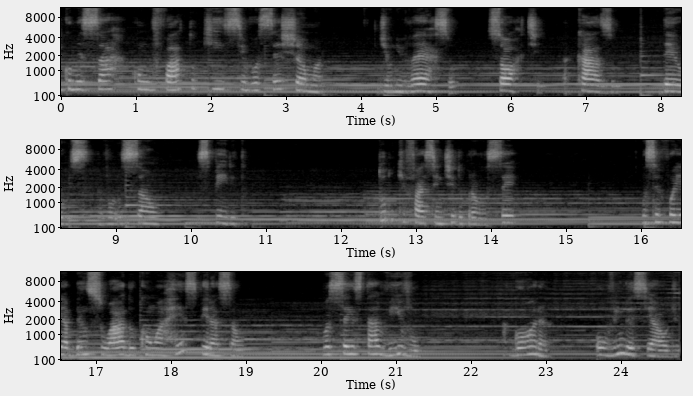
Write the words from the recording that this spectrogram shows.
e começar com o fato que, se você chama de universo, sorte, acaso, Deus, evolução, espírito, tudo que faz sentido para você você foi abençoado com a respiração. Você está vivo agora, ouvindo esse áudio.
